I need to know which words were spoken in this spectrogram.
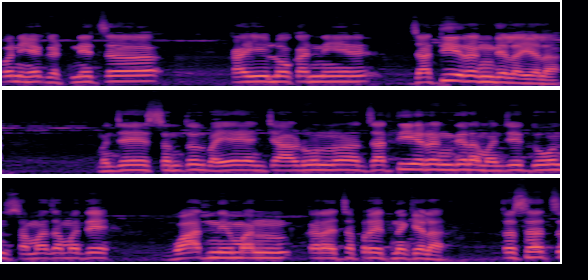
पण हे घटनेचं काही लोकांनी जातीय रंग दिला याला. म्हणजे संतोष भैया यांच्या आडून जातीय रंग दिला म्हणजे दोन समाजामध्ये वाद निर्माण करायचा प्रयत्न केला. तसंच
